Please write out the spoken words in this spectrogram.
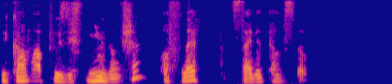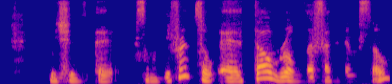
we come up with this new notion of left-sided LSO, which is uh, somewhat different. So uh, tau rho left-sided LSO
